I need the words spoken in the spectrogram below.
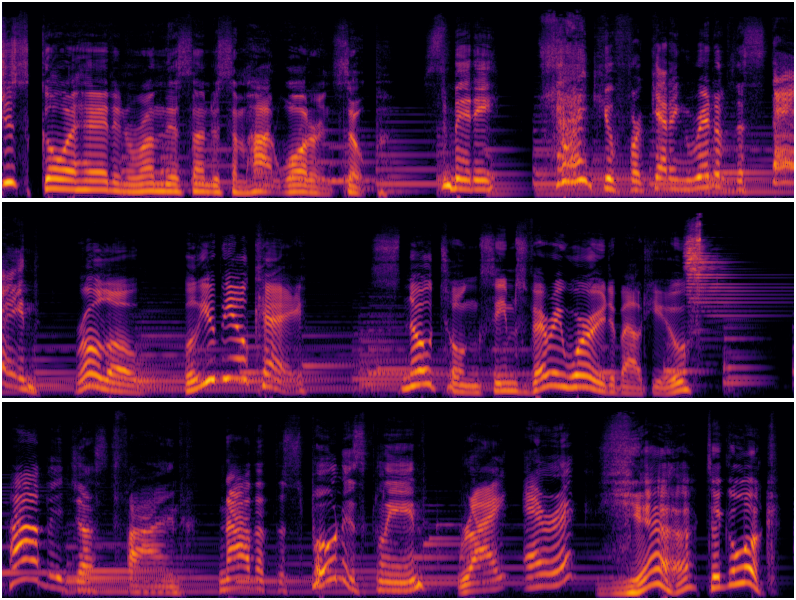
just go ahead and run this under some hot water and soap. Smitty, thank you for getting rid of the stain. Rolo, will you be okay? Snowtongue seems very worried about you. I'll be just fine now that the spoon is clean. Right, Eric? Yeah, take a look.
